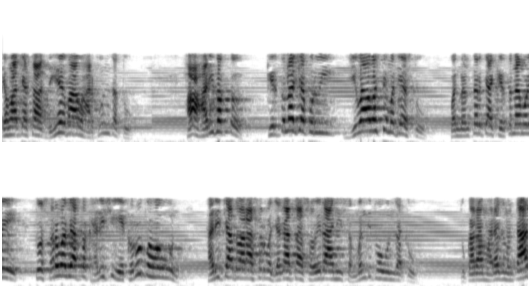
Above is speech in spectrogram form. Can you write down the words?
तेव्हा त्याचा देहभाव हरपून जातो. हा हरिभक्त कीर्तनाच्या पूर्वी जीवावस्थेमध्ये असतो. पण नंतर त्या कीर्तनामुळे तो सर्व व्यापक हरीशी एकरूप होऊन हरीच्या द्वारा सर्व जगाचा सोयरा आणि संबंधित होऊन जातो. तुकाराम महाराज म्हणतात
